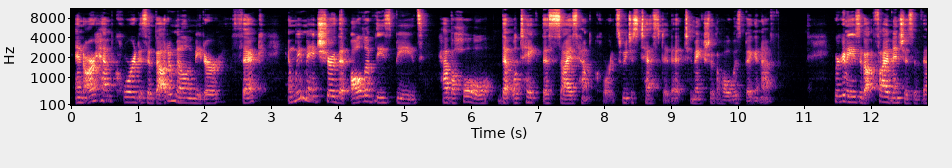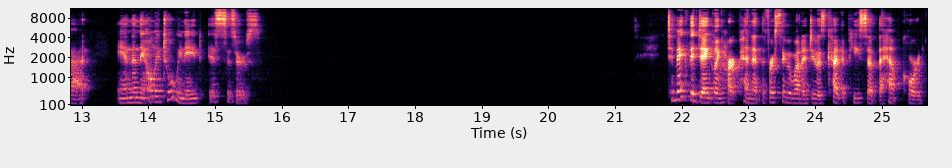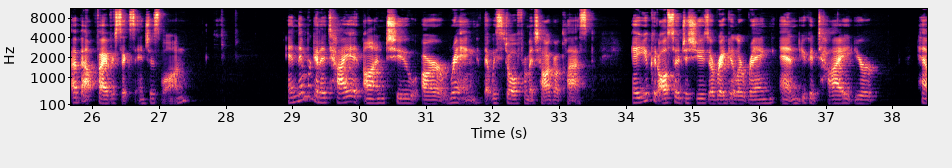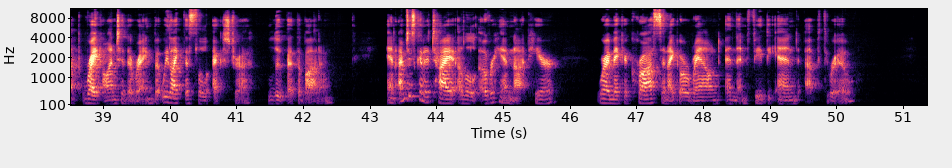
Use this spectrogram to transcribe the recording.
and our hemp cord is about a millimeter thick and we made sure that all of these beads have a hole that will take this size hemp cord. So we just tested it to make sure the hole was big enough. We're going to use about five inches of that and then the only tool we need is scissors. To make the dangling heart pendant, the first thing we want to do is cut a piece of the hemp cord about five or six inches long. And then we're going to tie it onto our ring that we stole from a toggle clasp. And you could also just use a regular ring and you could tie your hemp right onto the ring, but we like this little extra loop at the bottom. And I'm just going to tie a little overhand knot here where I make a cross and I go around and then feed the end up through.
